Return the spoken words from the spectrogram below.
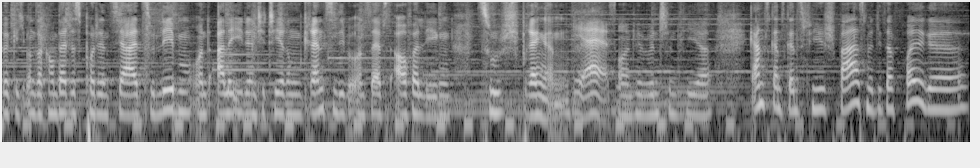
wirklich unser komplettes Potenzial zu leben und alle identitären Grenzen, die wir uns selbst auferlegen, zu sprengen. Yes. Und wir wünschen dir ganz, ganz, ganz viel Spaß mit dieser Folge.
